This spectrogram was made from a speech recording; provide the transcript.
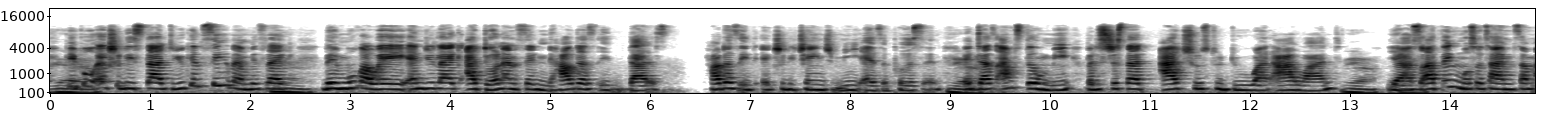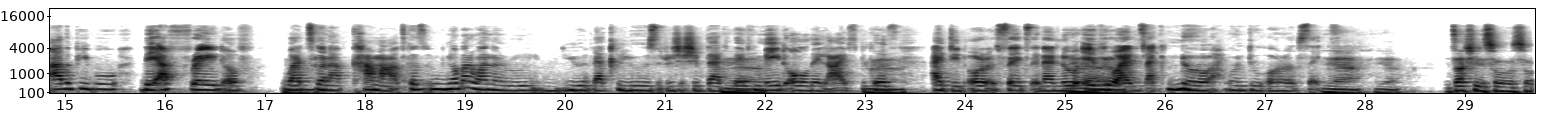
stuff. yeah. People actually start. You can see them. It's like Yeah. they move away, and you're like, I don't understand. How does it does? How does it actually change me as a person? It does. I'm still me, but it's just that I choose to do what I want. Yeah. Yeah. So I think most of the time, some other people they're afraid of what's gonna come out because nobody wanna you like lose a relationship that Yeah. they've made all their lives because Yeah. I did oral sex and I know Yeah. everyone's like, no, I won't do oral sex. Yeah, yeah. It's actually so so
